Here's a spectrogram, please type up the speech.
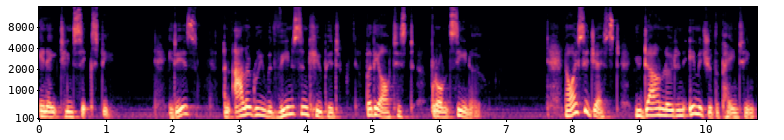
in 1860. It is an allegory with Venus and Cupid by the artist Bronzino. Now, I suggest you download an image of the painting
